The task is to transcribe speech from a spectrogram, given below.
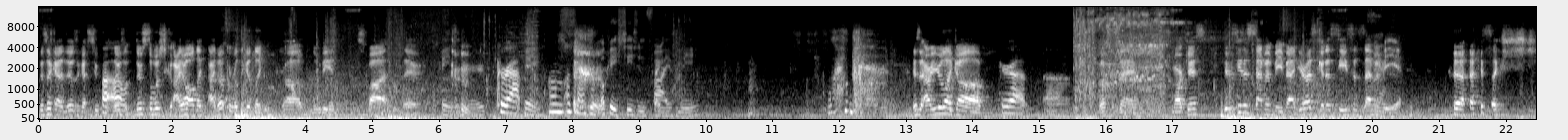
There's like a there's like a super Uh-oh. there's there's so much I know like I know like a really good like uh looting spot there. Okay, nerd. crap. Okay. Um, okay. Okay, season five me. Is it are you like um crap. Uh, what's his name? Marcus? You're season seven me, man. You're as good as season seven me. it's like shh.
